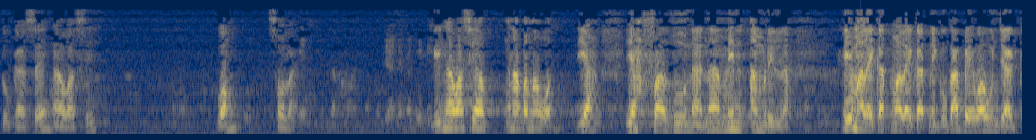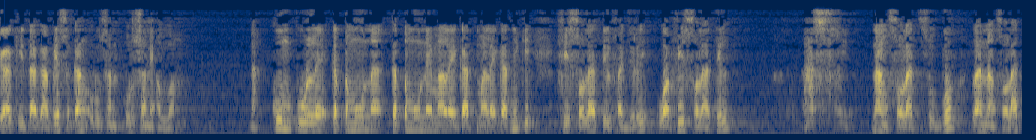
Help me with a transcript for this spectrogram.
tugase ngawasi wong salat. Nggih ngawasi kenapa mawon? Ya yahfazunana min amrillah. Ini malaikat-malaikat niku kabeh wau jaga kita kabeh sekang urusan urusane Allah. Nah, kumpule ketemuna ketemune malaikat-malaikat niki fi salatil fajri wa fi salatil asri. Nang salat subuh lan nang salat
